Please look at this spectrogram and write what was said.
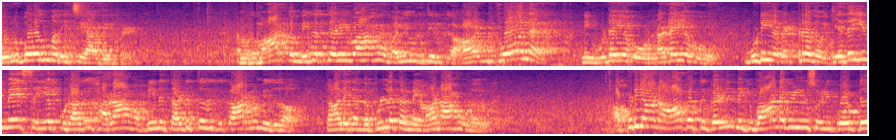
ஒருபோதும் அதை செய்யாதீர்கள். நமக்கு மார்க்கம் மிக தெளிவாக வலியுறுத்தி இருக்கு ஆண் போல நீ உடையவோ நடையவோ முடிய வெட்டுறதோ எதையுமே செய்யக்கூடாது. ஹராம் அப்படின்னு தடுத்ததுக்கு காரணம் இதுதான். நாளைக்கு அந்த பிள்ளை தன்னை ஆணாக உணரும். அப்படியான ஆபத்துகள் இன்னைக்கு வானவில்னு சொல்லி போட்டு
